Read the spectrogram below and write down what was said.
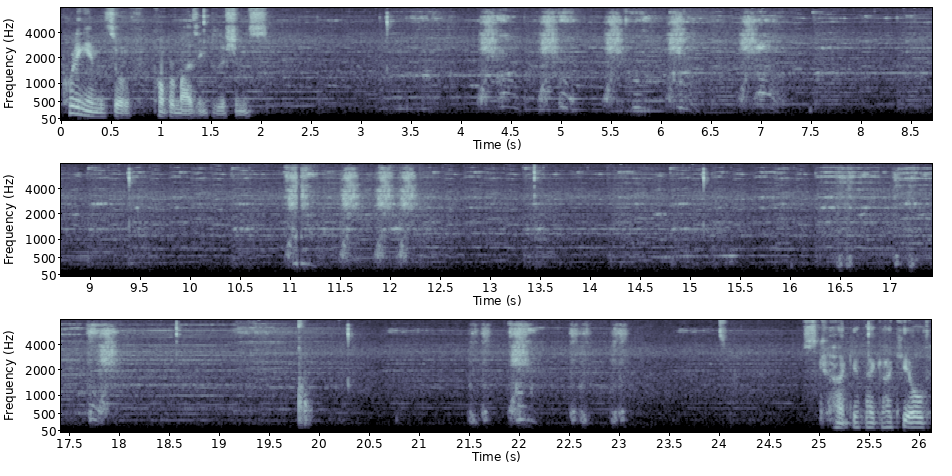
putting him in sort of compromising positions. Can't get that guy killed.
